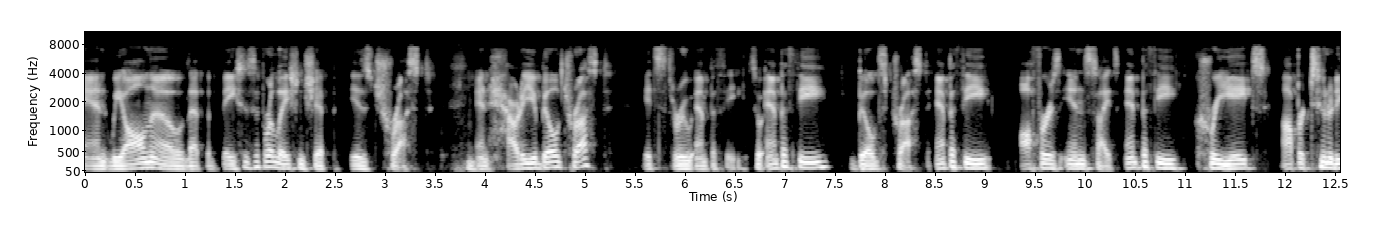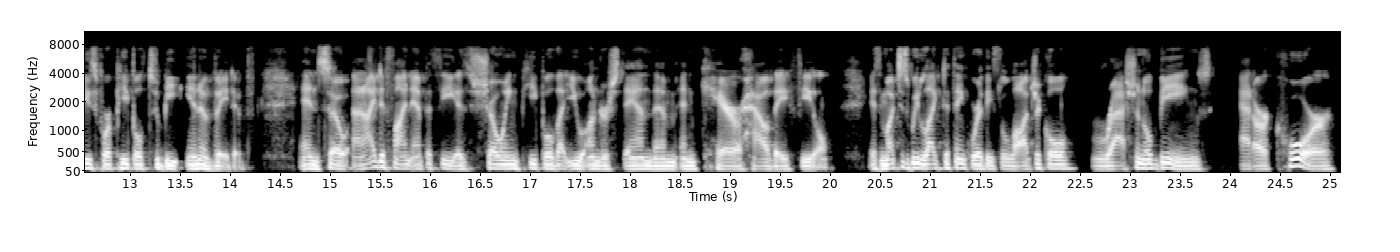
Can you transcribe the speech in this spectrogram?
And we all know that the basis of relationship is trust. Hmm. And how do you build trust? It's through empathy. So, empathy builds trust. Empathy offers insights. Empathy creates opportunities for people to be innovative. And so, and I define empathy as showing people that you understand them and care how they feel. As much as we like to think we're these logical, rational beings, at our core,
